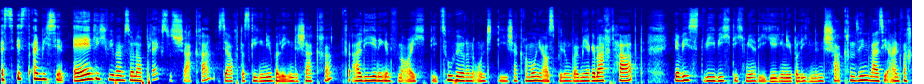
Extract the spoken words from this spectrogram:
es ist ein bisschen ähnlich wie beim Solarplexus Chakra, ist ja auch das gegenüberliegende Chakra. Für all diejenigen von euch, die zuhören und die Chakramoni-Ausbildung bei mir gemacht habt, ihr wisst, wie wichtig mir die gegenüberliegenden Chakren sind, weil sie einfach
